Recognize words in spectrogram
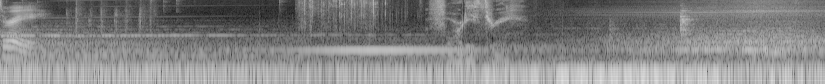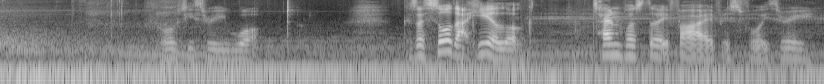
43. 43. what? Because I saw that here, look. 10 plus 35 is 43.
